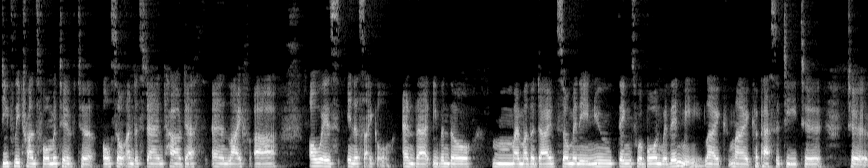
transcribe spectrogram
deeply transformative to also understand how death and life are always in a cycle, and that even though my mother died, so many new things were born within me, like my capacity to to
